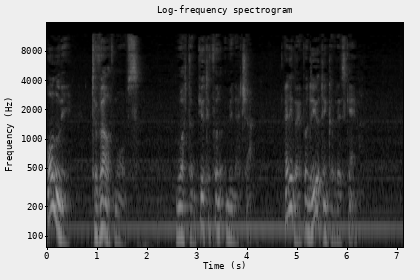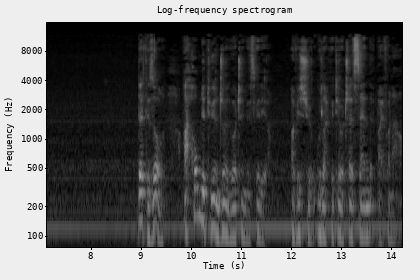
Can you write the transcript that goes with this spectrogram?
only 12 moves. What a beautiful miniature. Anyway, what do you think of this game? That is all. I hope that you enjoyed watching this video. I wish you good luck with your chess and bye for now.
